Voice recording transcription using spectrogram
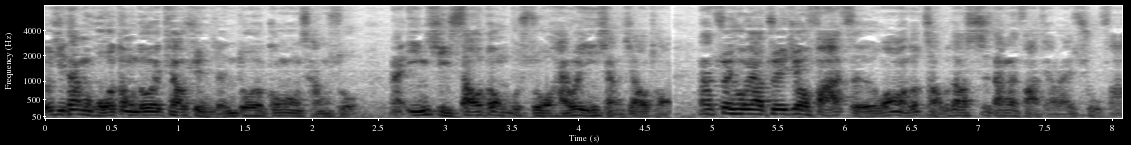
尤其他们活动都会挑选人多的公共场所，那引起骚动不说，还会影响交通。那最后要追究法则，往往都找不到适当的法条来处罚。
